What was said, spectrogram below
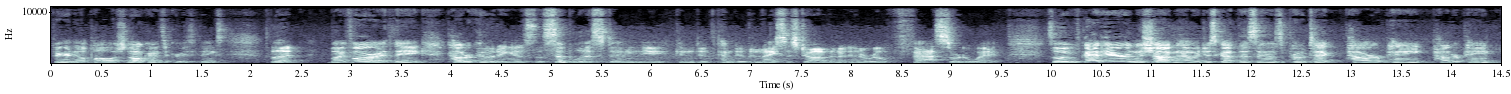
fingernail polish and all kinds of crazy things. But by far, I think powder coating is the simplest and you can do, kind of do the nicest job in a, in a real fast sort of way. So we've got here in the shop now, we just got this in, it's a ProTec Power Paint, powder paint.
